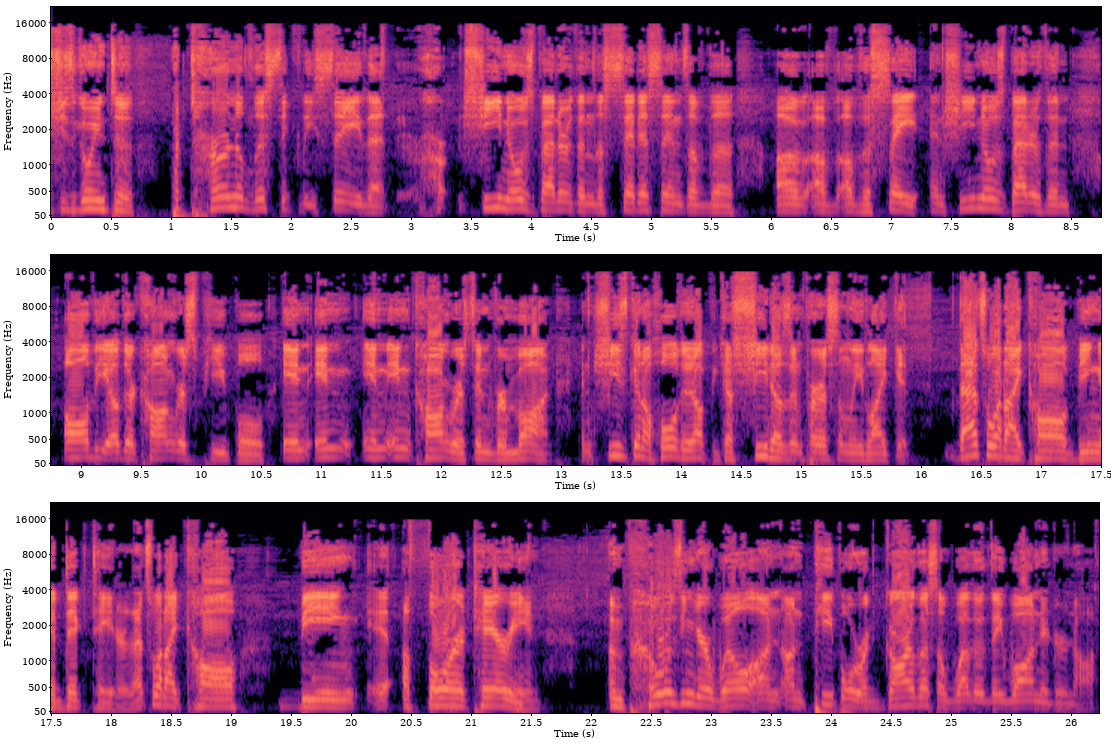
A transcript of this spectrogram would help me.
she's going to paternalistically say that her, she knows better than the citizens of the of, of, of the state and she knows better than all the other congress people in, in, in, in congress in vermont and she's going to hold it up because she doesn't personally like it. That's what i call being a dictator. That's what i call being authoritarian imposing your will on, on people regardless of whether they want it or not.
